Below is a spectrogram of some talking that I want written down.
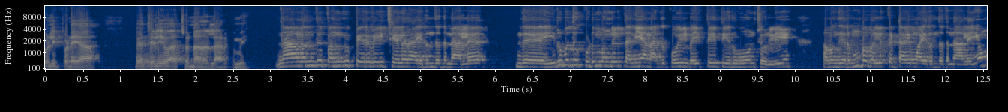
வெளிப்படையா தெளிவா சொன்னா நல்லா இருக்குமே. நான் வந்து பங்கு பேரவை செயலரா இருந்ததுனால இந்த இருபது குடும்பங்கள் தனியா நாங்க கோயில் வைத்தே தீருவோம்னு சொல்லி அவங்க ரொம்ப வலுக்கட்டாயமா இருந்ததுனாலையும்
